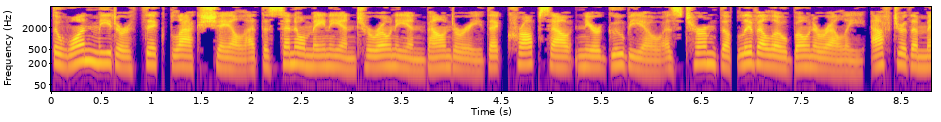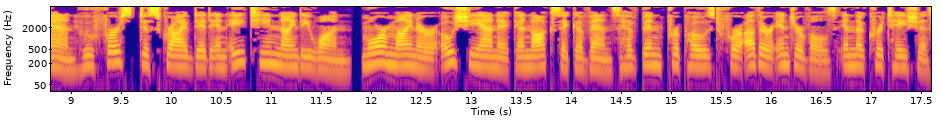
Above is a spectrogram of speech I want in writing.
The one-metre-thick black shale at the Cenomanian-Turonian boundary that crops out near Gubbio is termed the Livello Bonarelli after the man who first described it in 1891. More minor oceanic anoxic events have been proposed for other intervals in the Cretaceous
